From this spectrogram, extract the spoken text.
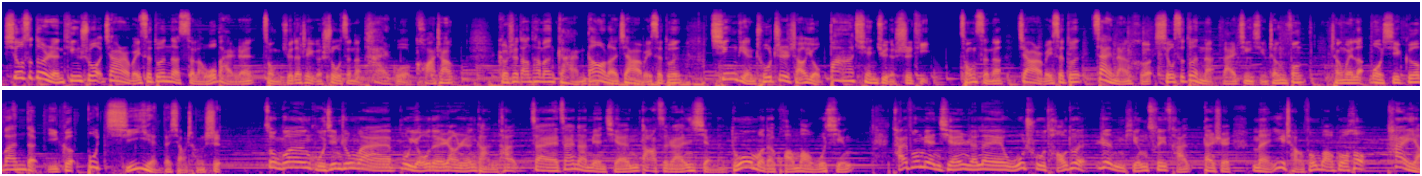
休斯顿人听说加尔维斯敦呢死了五百人，总觉得这个数字呢太过夸张。可是当他们赶到了加尔维斯敦，清点出至少有八千具的尸体。从此呢，加尔维斯敦再难和休斯顿呢来进行争锋，成为了墨西哥湾的一个不起眼的小城市。纵观古今中外，不由得让人感叹，在灾难面前，大自然显得多么的狂暴无情。台风面前，人类无处逃遁，任凭摧残。但是每一场风暴过后，太阳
